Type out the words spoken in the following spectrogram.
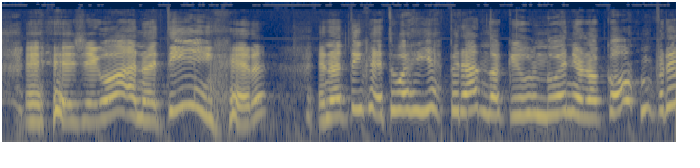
eh, llegó a Noetinger. En Noetinger estuve ahí esperando a que un dueño lo compre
